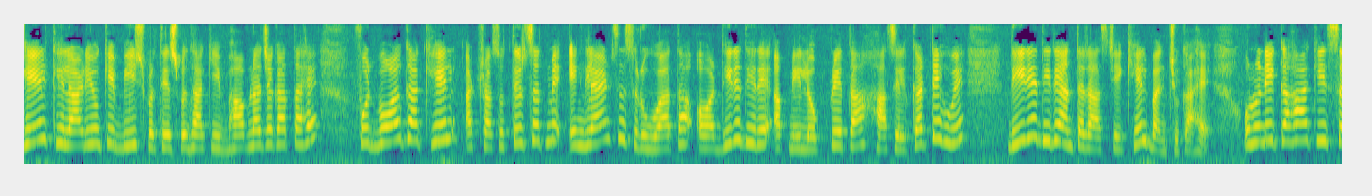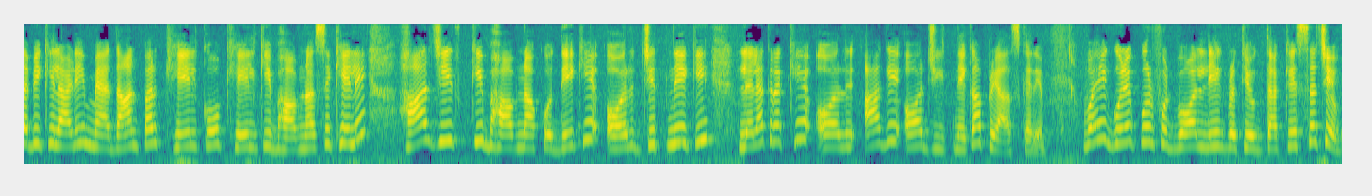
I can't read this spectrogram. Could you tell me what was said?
खेल खिलाड़ियों के बीच प्रतिस्पर्धा की भावना जगाता है। फुटबॉल का खेल अठारह में इंग्लैंड से शुरू हुआ था और धीरे धीरे अपनी लोकप्रियता हासिल करते हुए धीरे धीरे अंतर्राष्ट्रीय खेल बन चुका है। उन्होंने कहा कि सभी खिलाड़ी मैदान पर खेल को खेल की भावना से खेलें, हार जीत की भावना को देखें और जीतने की ललक रखें और आगे और जीतने का प्रयास करें। वहीं गोरखपुर फुटबॉल लीग प्रतियोगिता के सचिव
